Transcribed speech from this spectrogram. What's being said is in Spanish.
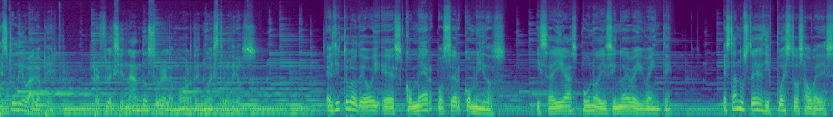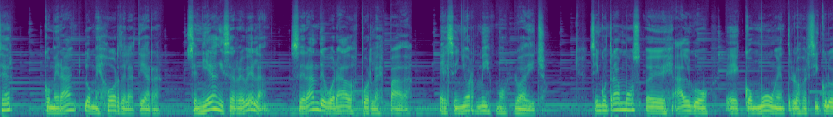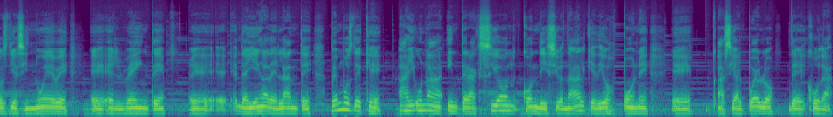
Estudio Agape, reflexionando sobre el amor de nuestro Dios. El título de hoy es Comer o ser comidos. Isaías 1, 19 y 20. ¿Están ustedes dispuestos a obedecer? Comerán lo mejor de la tierra. Se niegan y se rebelan, serán devorados por la espada. El Señor mismo lo ha dicho. Si encontramos eh, algo eh, común entre los versículos 19, eh, el 20, de ahí en adelante, vemos de que hay una interacción condicional que Dios pone hacia el pueblo de Judá.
